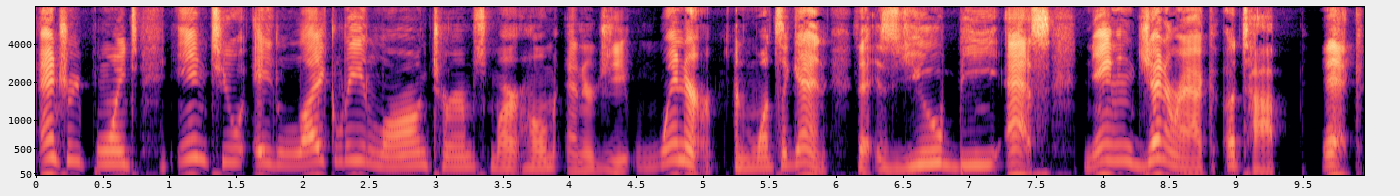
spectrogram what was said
entry point into a likely long-term smart home energy winner. And once again, that is UBS, naming Generac a top pick.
